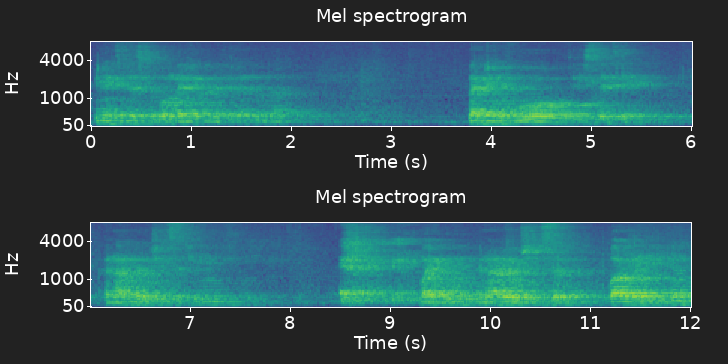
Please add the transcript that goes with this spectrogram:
bineînțeles că vom merge la referendum, dar mergem cu o tristețe că n-am reușit să fim mai buni, că n-am reușit să valorificăm cuvintele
